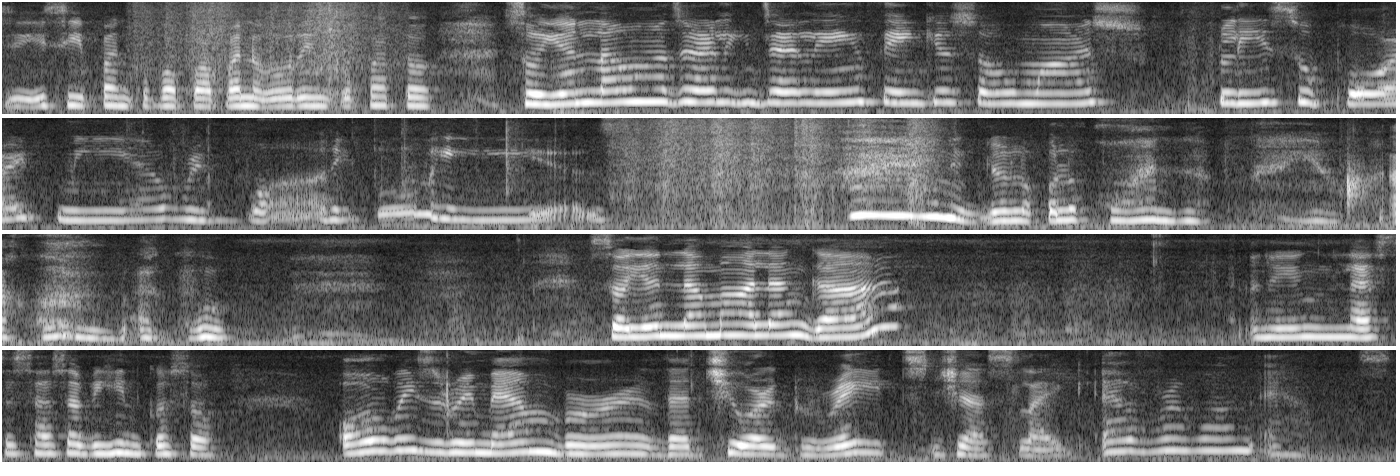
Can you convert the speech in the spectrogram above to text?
Iisipan ko pa, papanoorin ko pa to. So, yan lang mga darling, darling. Thank you so much. Please support me, everybody. Please. Ay, nagluloko-lokohan lang tayo. Ako, ako. So, yun lang mga langga. Ano yung last na sasabihin ko? So, always remember that you are great just like everyone else.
